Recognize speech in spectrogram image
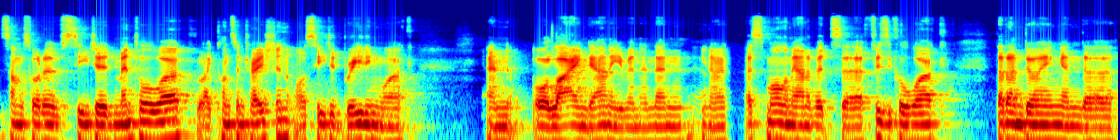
some sort of seated mental work like concentration or seated breathing work and or lying down even and then you know a small amount of it's uh, physical work that i'm doing and uh,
